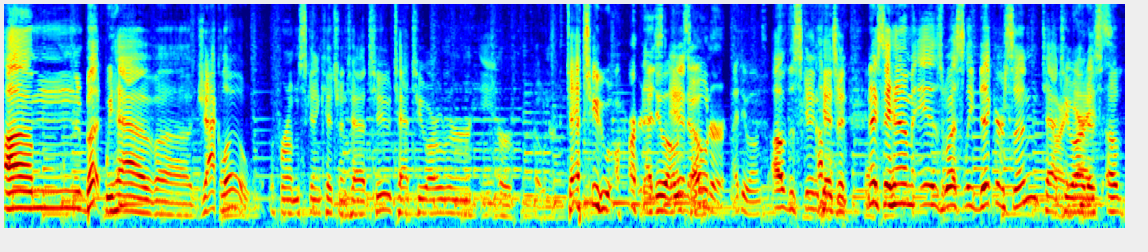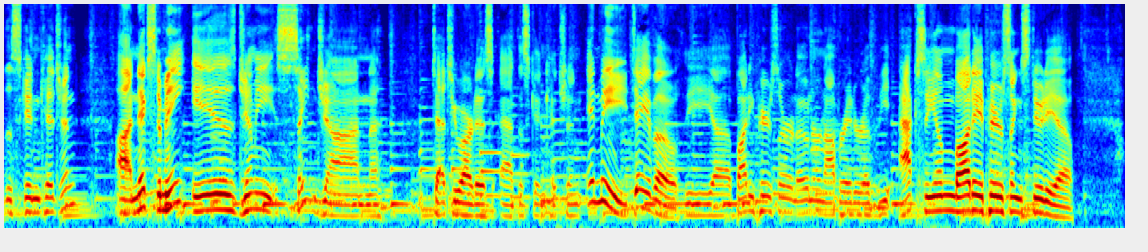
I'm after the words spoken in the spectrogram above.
Um, but we have uh, Jack Lowe from Skin Kitchen Tattoo, tattoo owner and, or owner, tattoo artist I do own and some. owner I do own some. of the Skin Kitchen. Next to him is Wesley Dickerson, tattoo Alright, artist guys. of the Skin Kitchen. Uh, next to me is Jimmy St. John, tattoo artist at the Skin Kitchen. And me, Davo, the uh, body piercer and owner and operator of the Axiom Body Piercing Studio.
